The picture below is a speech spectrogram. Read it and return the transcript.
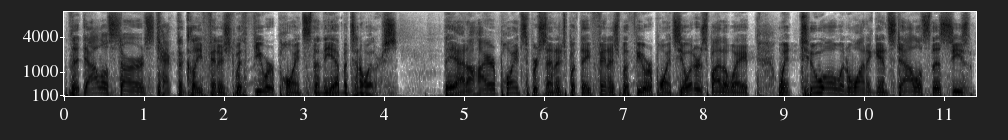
the Dallas Stars technically finished with fewer points than the Edmonton Oilers. They had a higher points percentage, but they finished with fewer points. The Oilers, by the way, went 2 0 1 against Dallas this season.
